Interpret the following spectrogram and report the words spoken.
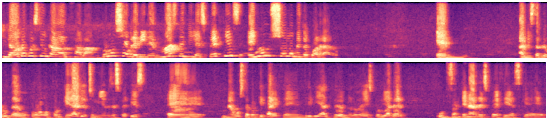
Y la otra cuestión que avanzaba, ¿cómo sobreviven más de mil especies en un solo metro cuadrado? a mí esta pregunta, o, por qué hay 8 millones de especies, eh, me gusta porque parece trivial, pero no lo es. Podría haber un centenar de especies que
